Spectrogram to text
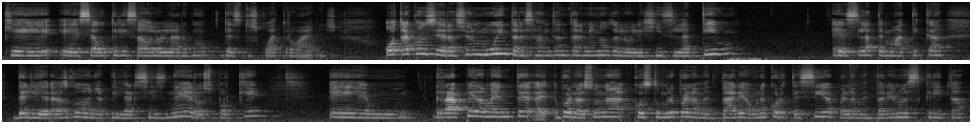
que eh, se ha utilizado a lo largo de estos cuatro años. Otra consideración muy interesante en términos de lo legislativo es la temática del liderazgo de doña Pilar Cisneros. ¿Por qué? Em, rápidamente, eh, bueno, es una costumbre parlamentaria, una cortesía parlamentaria no escrita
